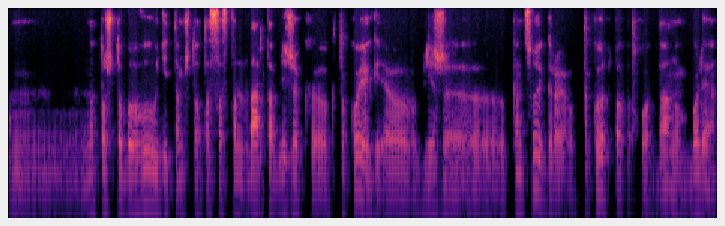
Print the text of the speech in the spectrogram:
на то, чтобы выудить там что-то со стандарта ближе к, к такой игре, э, ближе к концу игры. Вот такой вот подход, да, ну, более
